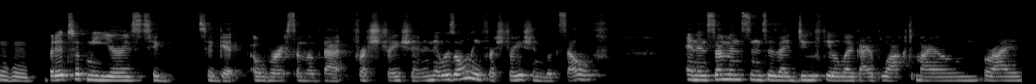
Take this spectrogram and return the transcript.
Mm-hmm. But it took me years to to get over some of that frustration, and it was only frustration with self. And in some instances, I do feel like I blocked my own, or I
